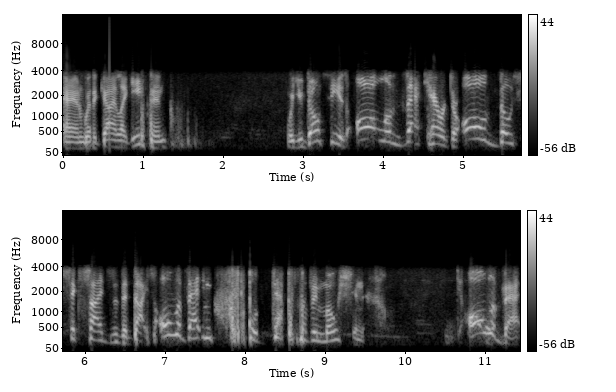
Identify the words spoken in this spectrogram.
And with a guy like Ethan, what you don't see is all of that character, all those six sides of the dice, all of that incredible depth of emotion, all of that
